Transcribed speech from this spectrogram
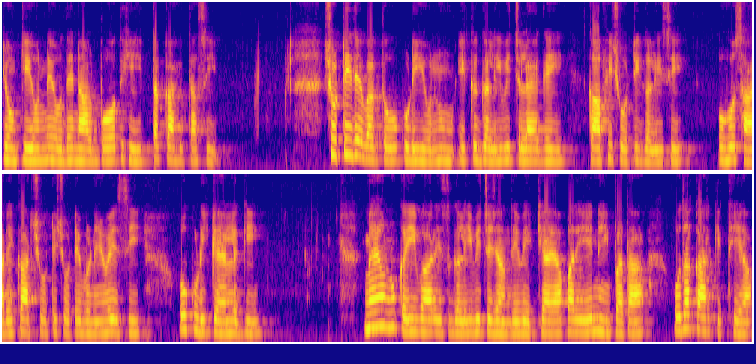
ਕਿਉਂਕਿ ਉਹਨੇ ਉਹਦੇ ਨਾਲ ਬਹੁਤ ਹੀ ਧੱਕਾ ਕੀਤਾ ਸੀ। ਛੁੱਟੀ ਦੇ ਵਕਤ ਉਹ ਕੁੜੀ ਉਹਨੂੰ ਇੱਕ ਗਲੀ ਵਿੱਚ ਲੈ ਗਈ। ਕਾਫੀ ਛੋਟੀ ਗਲੀ ਸੀ। ਉਹ ਸਾਰੇ ਘਰ ਛੋਟੇ-ਛੋਟੇ ਬਣੇ ਹੋਏ ਸੀ। ਉਹ ਕੁੜੀ ਕਹਿਣ ਲੱਗੀ, ਮੈਂ ਉਹਨੂੰ ਕਈ ਵਾਰ ਇਸ ਗਲੀ ਵਿੱਚ ਜਾਂਦੇ ਵੇਖਿਆ ਆ, ਪਰ ਇਹ ਨਹੀਂ ਪਤਾ ਉਹਦਾ ਘਰ ਕਿੱਥੇ ਆ।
